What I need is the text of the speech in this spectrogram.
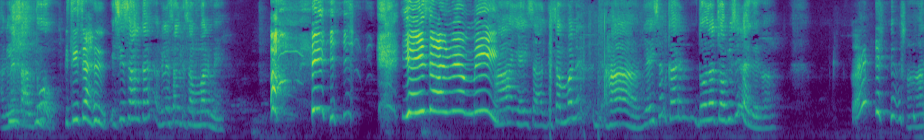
अगले साल तो? इसी साल। इसी साल का? अगले साल दिसंबर में। यही साल में अम्मी। हाँ यही साल। दिसंबर हाँ यही साल का दो हज़ार चौबीस ही लगेगा। हाँ,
